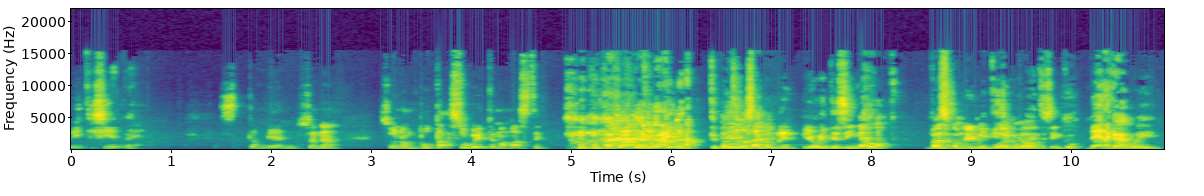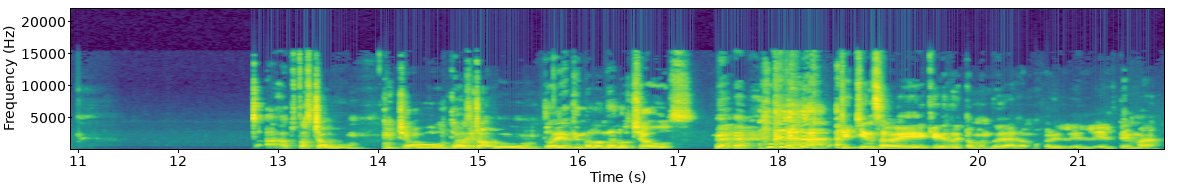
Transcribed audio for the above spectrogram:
27. También suena, suena un putazo, güey. Te mamaste. ¿Tú cuánto vas a cumplir? Yo 25. ¿Vas a cumplir Voy a 25? cumplir 25. Verga, güey. Ah, pues estás chavo. Chavo, Estás todavía, chavo. todavía entiendo la onda de los chavos. Que quién sabe, ¿eh? Que retomando a lo mejor el, el, el tema.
